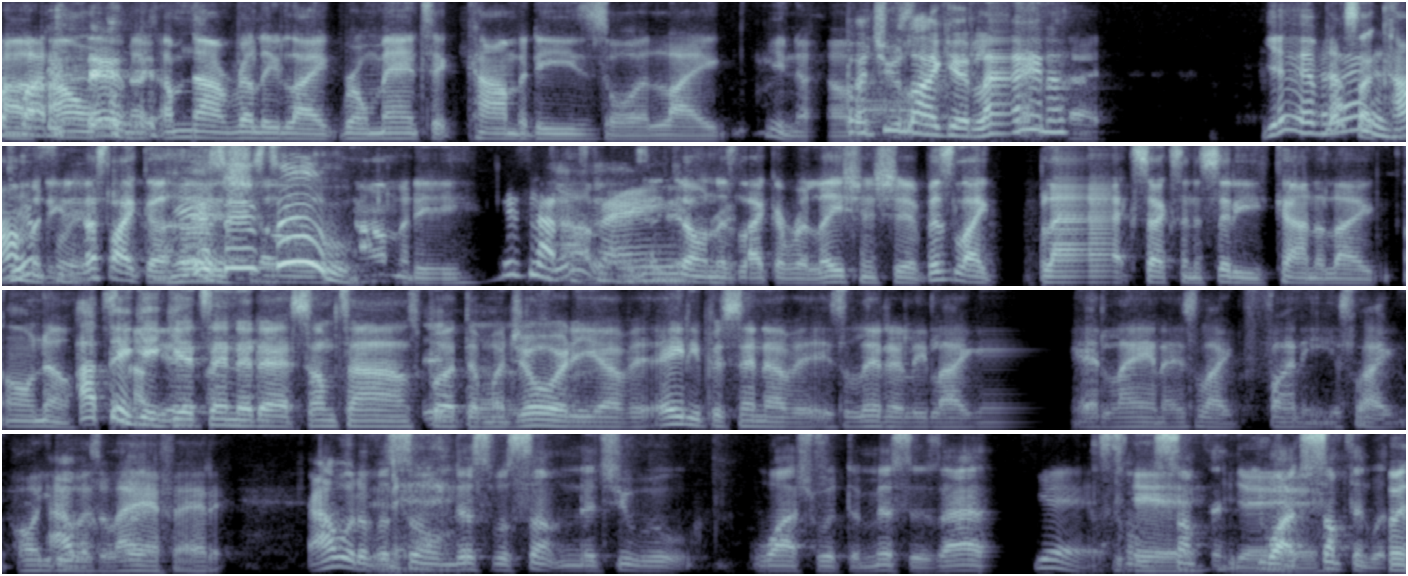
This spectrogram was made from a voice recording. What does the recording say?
uh, I, Somebody I said don't, it. I'm not really like romantic comedies or like you know. but you like Atlanta. Yeah, that's a comedy. different. That's like a Yes, hood it is show too. comedy. It's not Yeah, the it's same. This joint is like a relationship. It's like Black Sex in the City, kind of like I don't know. I think it Yeah. gets into that sometimes, It but the does, majority of it, 80% of it is literally like Atlanta. It's like funny. It's like all you do is laugh at it. I would have assumed this was something that you would watch with the missus. I Yeah. assumed Yeah. something. Yeah. Watch something with But her.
